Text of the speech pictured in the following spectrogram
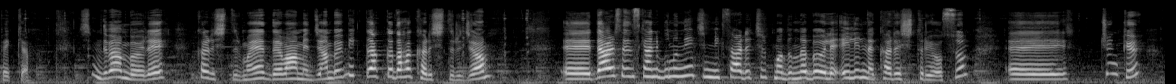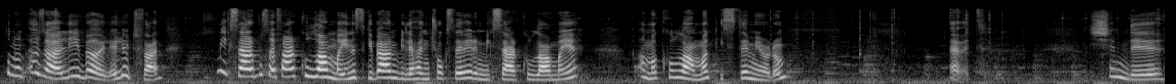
Peki. Şimdi ben böyle karıştırmaya devam edeceğim. Böyle bir dakika daha karıştıracağım. Ee, derseniz ki hani bunu niçin mikserde çırpmadığında böyle elinle karıştırıyorsun? Ee, çünkü bunun özelliği böyle lütfen. Mikser bu sefer kullanmayınız ki ben bile hani çok severim mikser kullanmayı. Ama kullanmak istemiyorum. Evet. Şimdi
